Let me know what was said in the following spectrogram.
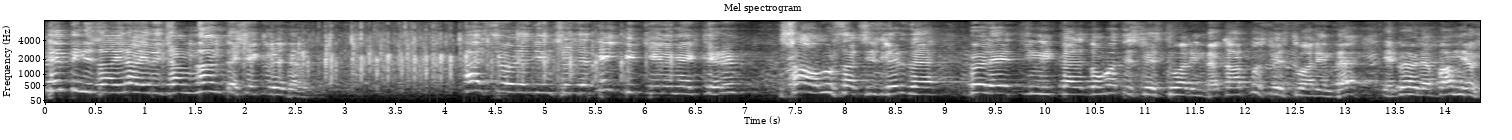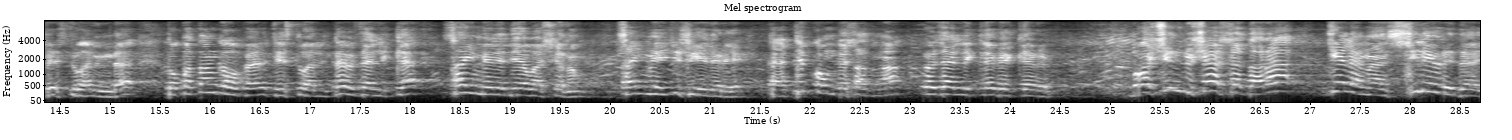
hepinize ayrı ayrı candan teşekkür ederim. Her söylediğim söze tek bir kelime eklerim. Sağ olursak sizleri de böyle etkinlikler, domates festivalinde, karpuz festivalinde, e böyle bamya festivalinde, Topatanga festivalinde özellikle Sayın Belediye Başkanım, Sayın Meclis üyeleri, Tertip Kongresi adına özellikle beklerim. Başın düşerse dara, gelemen Silivri'de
